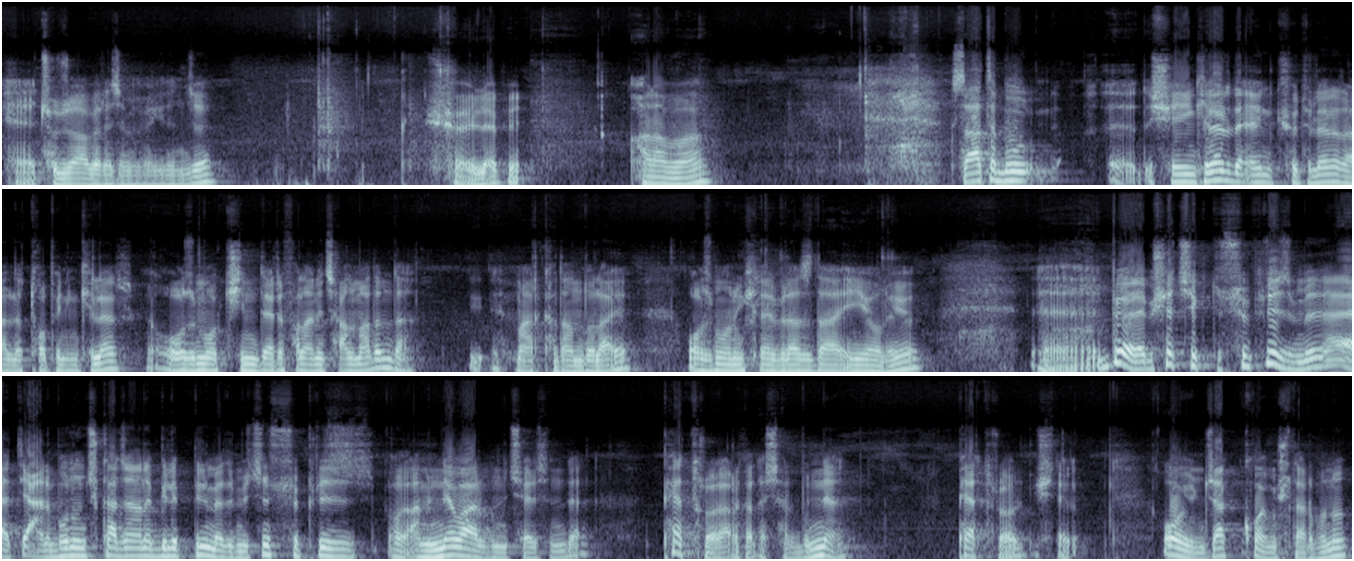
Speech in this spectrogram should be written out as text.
E, çocuğa vereceğim eve gidince. Şöyle bir araba. Zaten bu e, şeyinkiler de en kötüler herhalde Topin'inkiler. Osmo Kinder'i falan hiç almadım da markadan dolayı. Osmo'nunkiler biraz daha iyi oluyor. E, böyle bir şey çıktı. Sürpriz mi? Evet yani bunun çıkacağını bilip bilmediğim için sürpriz. Hani ne var bunun içerisinde? Petrol arkadaşlar. Bu ne? Petrol işte oyuncak koymuşlar bunu.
